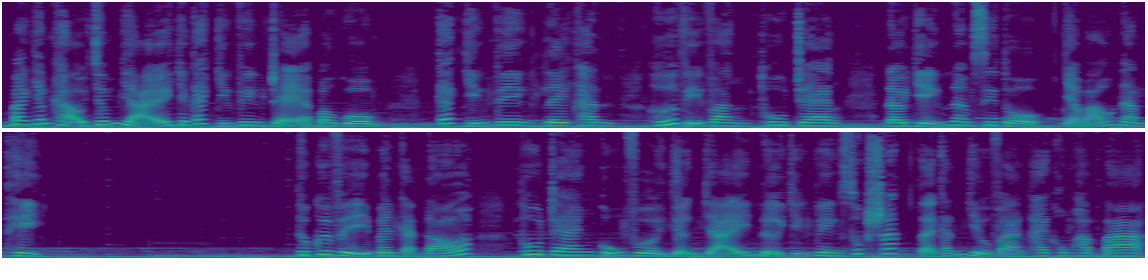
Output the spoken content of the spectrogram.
Ban giám khảo chấm giải cho các diễn viên trẻ bao gồm các diễn viên Lê Khanh, Hứa Vĩ Văn, Thu Trang, đạo diễn Nam Sito, nhà báo Nam Thi. Thưa quý vị, bên cạnh đó, Thu Trang cũng vừa nhận giải nữ diễn viên xuất sắc tại cánh diều vàng 2023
